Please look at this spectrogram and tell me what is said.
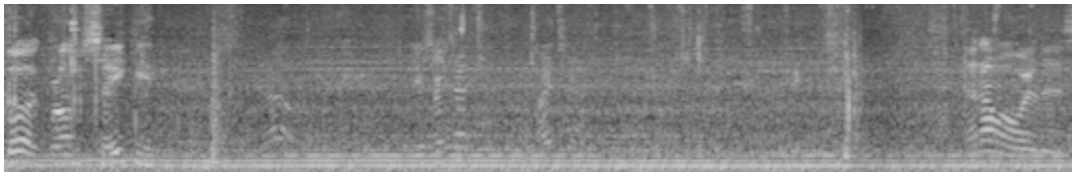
fuck, bro, I'm shaking. Is your turn? My turn. And I'm gonna wear this.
